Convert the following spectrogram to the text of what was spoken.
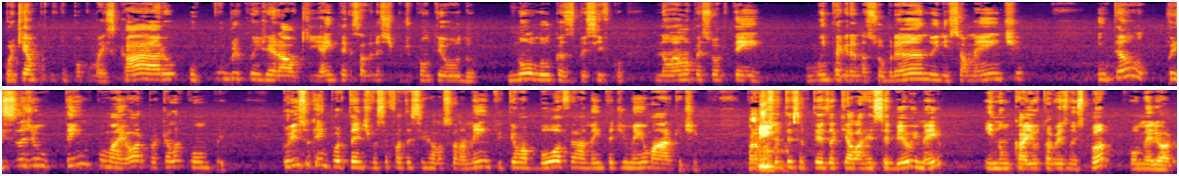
porque é um produto um pouco mais caro, o público em geral que é interessado nesse tipo de conteúdo, no Lucas específico, não é uma pessoa que tem muita grana sobrando inicialmente. Então, precisa de um tempo maior para que ela compre. Por isso que é importante você fazer esse relacionamento e ter uma boa ferramenta de e-mail marketing. Para você ter certeza que ela recebeu o e-mail e não caiu talvez no spam, ou melhor,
